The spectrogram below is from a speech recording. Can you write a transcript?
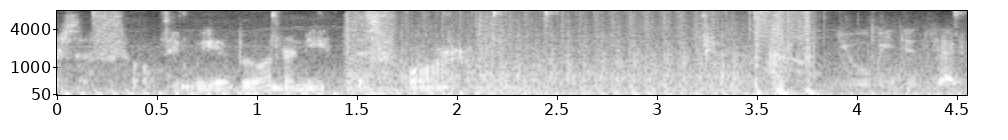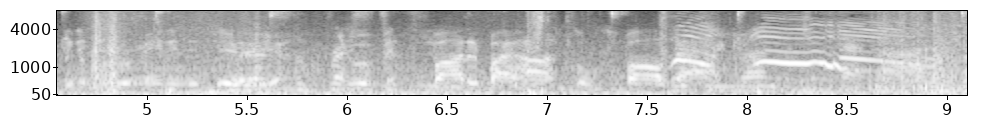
There's a filthy weeaboo underneath this floor. You will be detected if you remain in this area. You have been of you? spotted by hostiles. Fall back. run, you can't hide.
